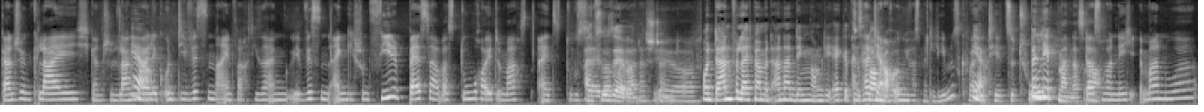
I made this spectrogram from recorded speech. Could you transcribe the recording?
ganz schön gleich, ganz schön langweilig. Ja. Und die wissen einfach, die sagen, wir wissen eigentlich schon viel besser, was du heute machst, als du selber. Als du selber, das stimmt. Ja. Und dann vielleicht mal mit anderen Dingen um die Ecke zu das kommen. Das hat ja auch irgendwie was mit Lebensqualität ja. zu tun. Belebt man das dass auch. Dass man nicht immer nur,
